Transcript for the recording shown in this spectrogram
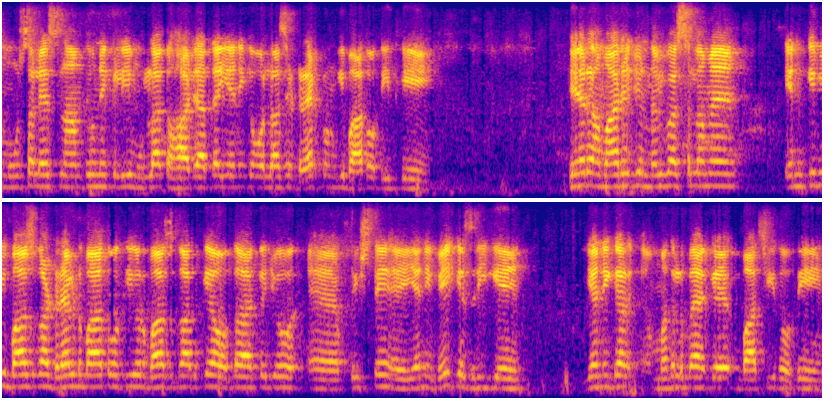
मूसलाम थे, उन्हें कली मुल्ला कहा जाता है, यानी कि वो अल्लाह से डायरेक्ट उनकी बात होती थी। फिर हमारे जो नबी वसल्लम है, इनकी भी बाज़ का डायरेक्ट बात होती है, और बाज़ का क्या होता है कि जो फरिश्ते यानी वे के ज़रिए यानी कि मतलब है कि बातचीत होती है।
